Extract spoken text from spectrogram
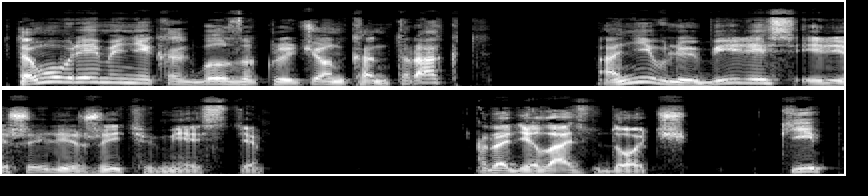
К тому времени, как был заключен контракт, они влюбились и решили жить вместе. Родилась дочь. Кип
